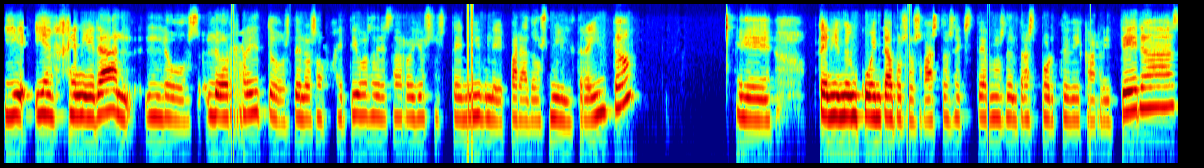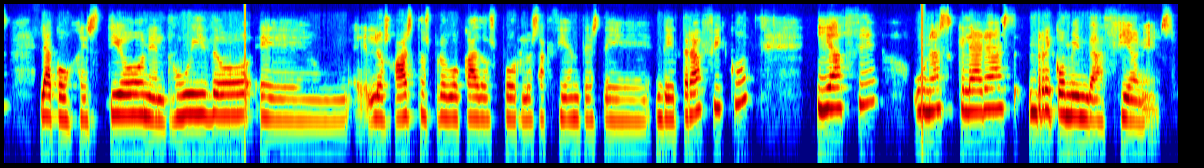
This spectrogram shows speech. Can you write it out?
y, en general los, retos de los objetivos de desarrollo sostenible para 2030, eh, teniendo en cuenta pues, los gastos externos del transporte de carreteras, la congestión, el ruido, eh, los gastos provocados por los accidentes de, de tráfico y hace unas claras recomendaciones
